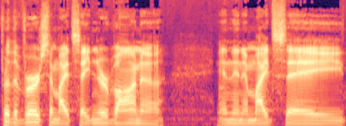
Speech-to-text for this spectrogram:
for the verse it might say Nirvana, and then it might say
